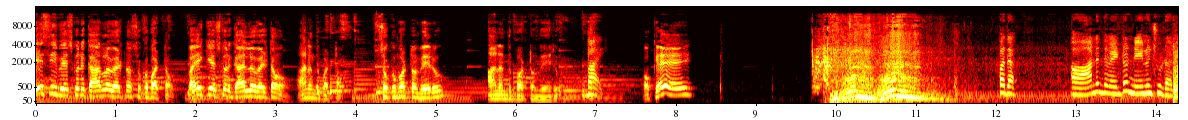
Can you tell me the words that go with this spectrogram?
ఏసీ వేసుకుని కార్లో వెళ్ళటం సుఖపట్టం బైక్ వేసుకుని గాలిలో వెళ్ళటం ఆనందపట్టం సుఖపట్టం వేరు ఆనందపట్టం వేరు బాయ్ ఓకే పద ఆ ఆనందం ఏంటో నేను చూడాలి.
